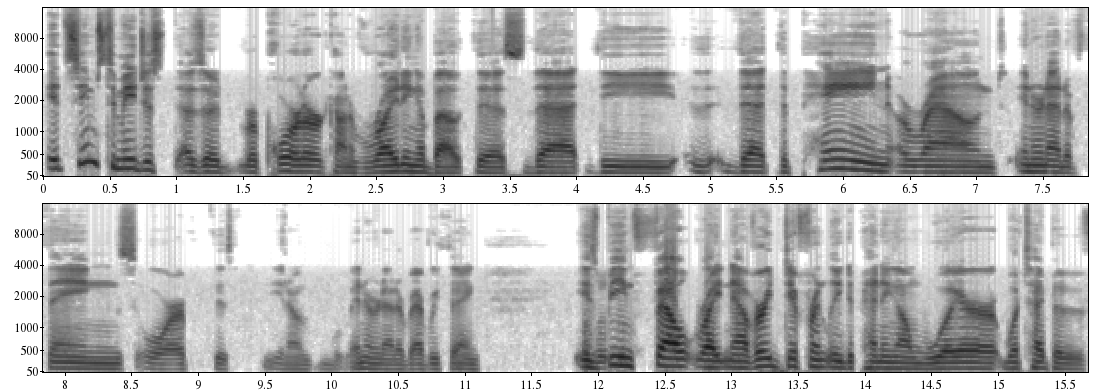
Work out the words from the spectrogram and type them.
it seems to me just as a reporter kind of writing about this that the that the pain around internet of things or this you know internet of everything is mm-hmm. being felt right now very differently depending on where what type of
